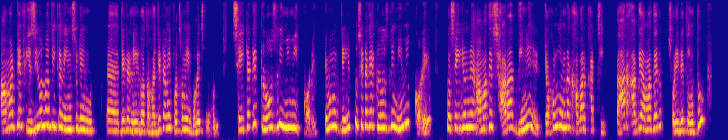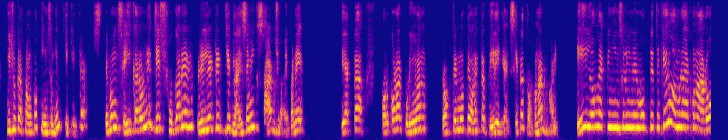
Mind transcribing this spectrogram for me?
আমার যে ফিজিওলজিক্যাল ইনসুলিন যেটা নির্গত হয়, যেটা আমি প্রথমেই বলেছিলাম, সেইটাকে ক্লোজলি মিমিক করে এবং যেহেতু সেটাকে ক্লোজলি মিমিক করে, তো সেই জন্য আমাদের সারা দিনে যখনই আমরা খাবার খাচ্ছি, তার আগে আমাদের শরীরে কিন্তু কিছুটা সংখ্যক ইনসুলিন থেকে যায় এবং সেই কারণে যে সুগারের রিলেটেড যে গ্লাইসেমিক সার্জ হয় মানে যে একটা শর্করার পরিমাণ রক্তের মধ্যে অনেকটা বেড়ে যায়, সেটা তখন আর বাড়ে। এই লং অ্যাক্টিং ইনসুলিনের মধ্যে থেকেও আমরা এখন আরও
